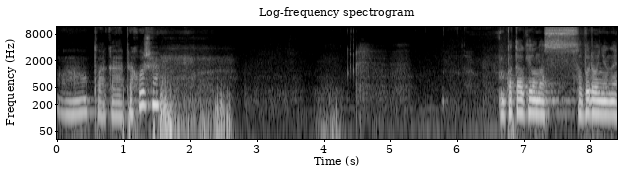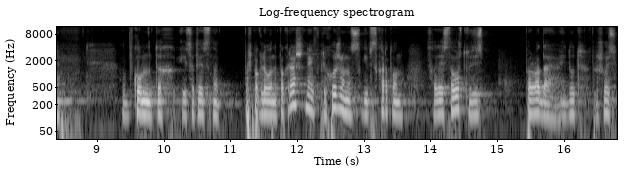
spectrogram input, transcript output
Вот такая прихожая. Потолки у нас выровнены в комнатах и, соответственно, пошпаклеваны, покрашены. В прихожей у нас гипсокартон. Исходя из того, что здесь провода идут, пришлось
